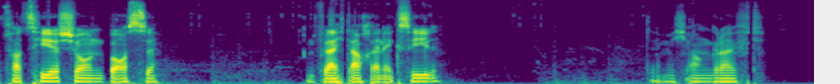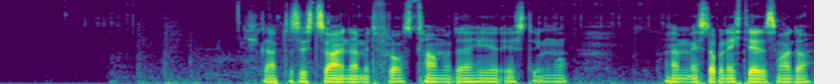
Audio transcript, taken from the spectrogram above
Jetzt hat es hier schon Bosse. Und vielleicht auch ein Exil, der mich angreift. Ich glaube, das ist so einer mit Frosthammer, der hier ist irgendwo. Ähm, ist aber nicht jedes Mal da.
